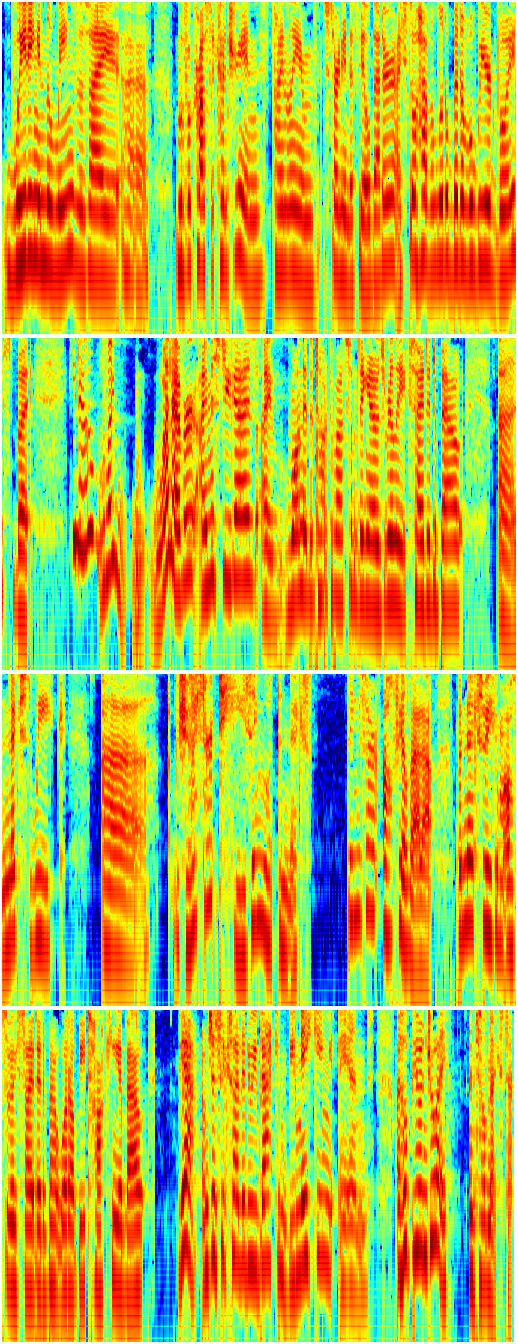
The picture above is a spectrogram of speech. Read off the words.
waiting in the wings as I uh, move across the country and finally I'm starting to feel better. I still have a little bit of a weird voice, but you know, like whatever. I missed you guys. I wanted to talk about something I was really excited about. Uh, next week, uh, should I start teasing what the next things are? I'll feel that out. But next week, I'm also excited about what I'll be talking about. Yeah, I'm just excited to be back and be making, and I hope you enjoy. Until next time.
